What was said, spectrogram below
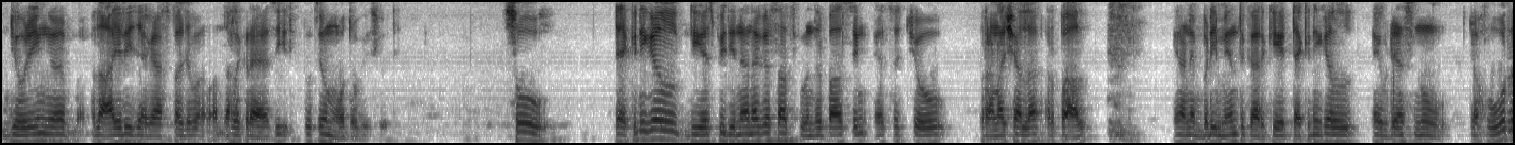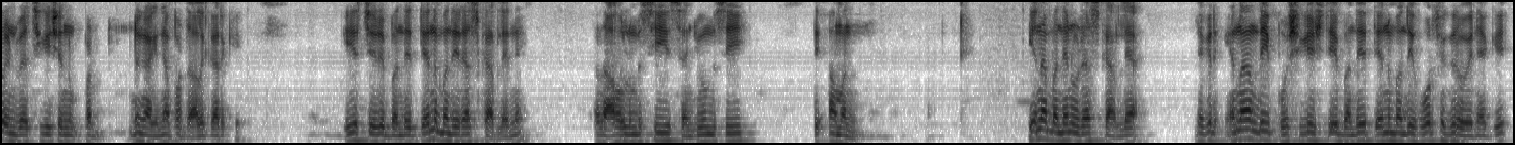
ਡਿਊਰਿੰਗ ਇਲਾਜ ਦੀ ਜਗ੍ਹਾ ਹਸਪਤਾਲ 'ਚ ਦਾਖਲ ਕਰਾਇਆ ਸੀ, ਤੇ ਉੱਥੇ ਮੌਤ ਹੋ ਗਈ ਸੀ ਉਹਦੀ। ਸੋ ਟੈਕਨੀਕਲ ਡੀਐਸਪੀ ਦੀਨਾਨਗਰ ਸਾਹਿਬ ਸੁਖਵਿੰਦਰਪਾਲ ਸਿੰਘ ਐਸਐਚਓ ਰਾਣਾਸ਼ਾਲਾ ਹਰਪਾਲ ਇਹਨਾਂ ਨੇ ਬੜੀ ਮਿਹਨਤ ਕਰਕੇ ਟੈਕਨੀਕਲ ਐਵੀਡੈਂਸ ਨੂੰ ਜਾਂ ਹੋਰ ਇਨਵੈਸਟੀਗੇਸ਼ਨ ਡੰਗਾਈ ਨਾਲ ਪੜਤਾਲ ਕਰਕੇ ਇਸ ਜਿਹੜੇ ਬੰਦੇ, ਤਿੰਨ ਬੰਦੇ ਅਰੈਸਟ ਕਰ ਲਏ ਨੇ, ਰਾਹੁਲ ਮਸੀਹ, ਸੰਜੂ ਮਸੀਹ ਤੇ ਅਮਨ। ਇਹਨਾਂ ਬੰਦਿਆਂ ਨੂੰ ਅਰੈਸਟ ਕਰ ਲਿਆ। ਲੇਕਿਨ ਇਹਨਾਂ ਦੀ ਪੁੱਛਗਿੱਛ ਤੇ ਬੰਦੇ, ਤਿੰਨ ਬੰਦੇ ਹੋਰ ਫਿਗਰ ਹੋਏ ਨੇ ਅੱਗੇ।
